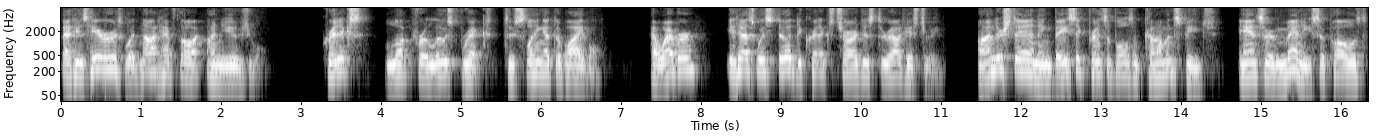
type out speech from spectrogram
that his hearers would not have thought unusual. Critics look for loose bricks to sling at the Bible. However, it has withstood the critics' charges throughout history. Understanding basic principles of common speech answer many supposed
